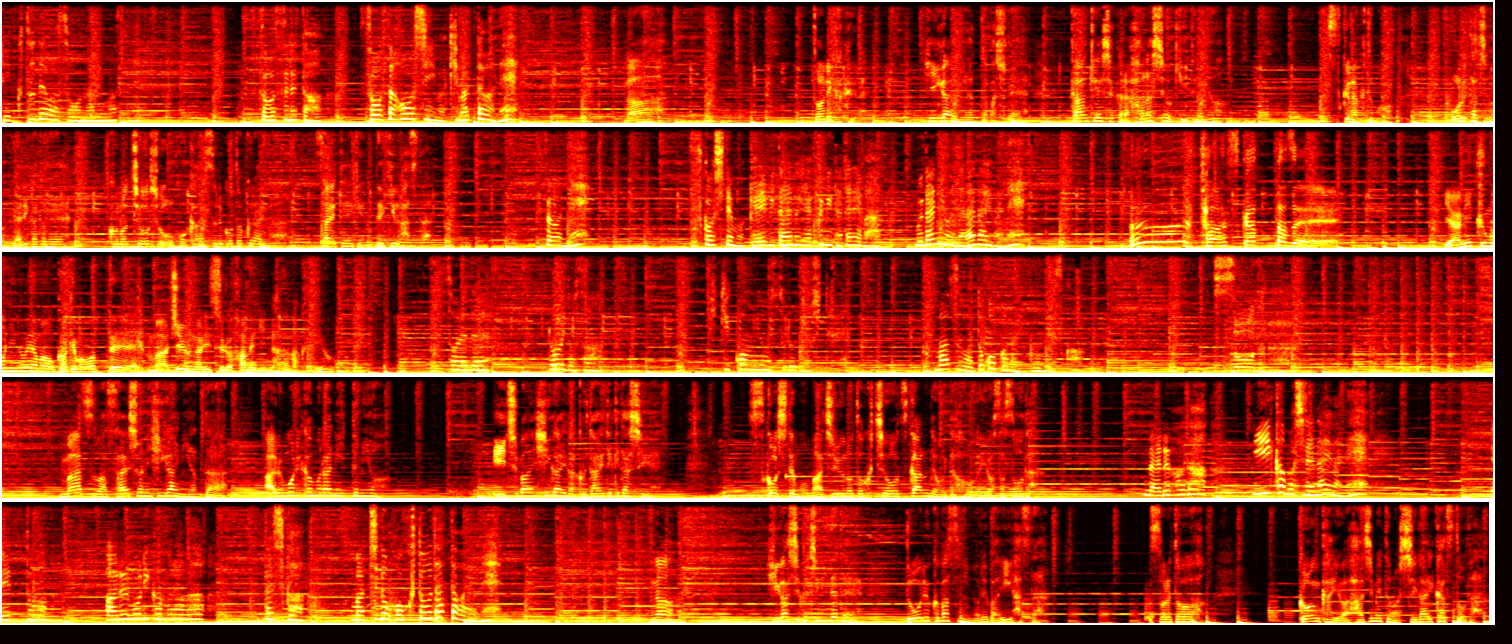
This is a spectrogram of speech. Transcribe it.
理屈ではそうなりますね。そうすると捜査方針は決まったわね。ああ。とにかく被害に遭った場所で関係者から話を聞いてみよう少なくとも俺たちのやり方でこの長所を保管することくらいは最低限できるはずだ。そうね。少しでも警備隊の役に立てれば無駄にはならないわね。ああ助かったぜ。闇雲に野山を駆け回って魔獣狩りする羽目にならなくてよ。それでロイドさん聞き込みをするとしてまずはどこから行くんですか？そうだなまずは最初に被害に遭ったアルモリカ村に行ってみよう。一番被害が具体的だし少しでも魔獣の特徴をつかんでおいた方が良さそうだ。なるほど。いいかもしれないわね。えっとアルモリカ村は確か町の北東だったわよね。なあ東口に出て動力バスに乗ればいいはずだ。それと今回は初めての市街活動だ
